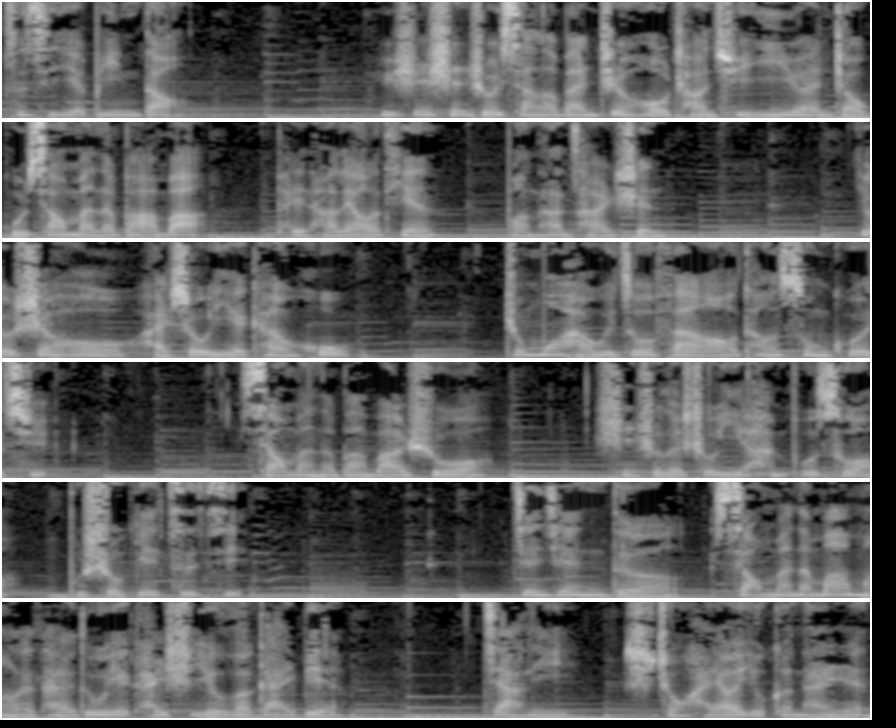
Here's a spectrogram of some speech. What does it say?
自己也病倒。于是沈寿下了班之后，常去医院照顾小曼的爸爸，陪他聊天，帮他擦身。有时候还守夜看护，周末还会做饭熬汤送过去。小曼的爸爸说：“沈叔的手艺很不错，不输给自己。”渐渐的，小曼的妈妈的态度也开始有了改变，家里始终还要有个男人。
